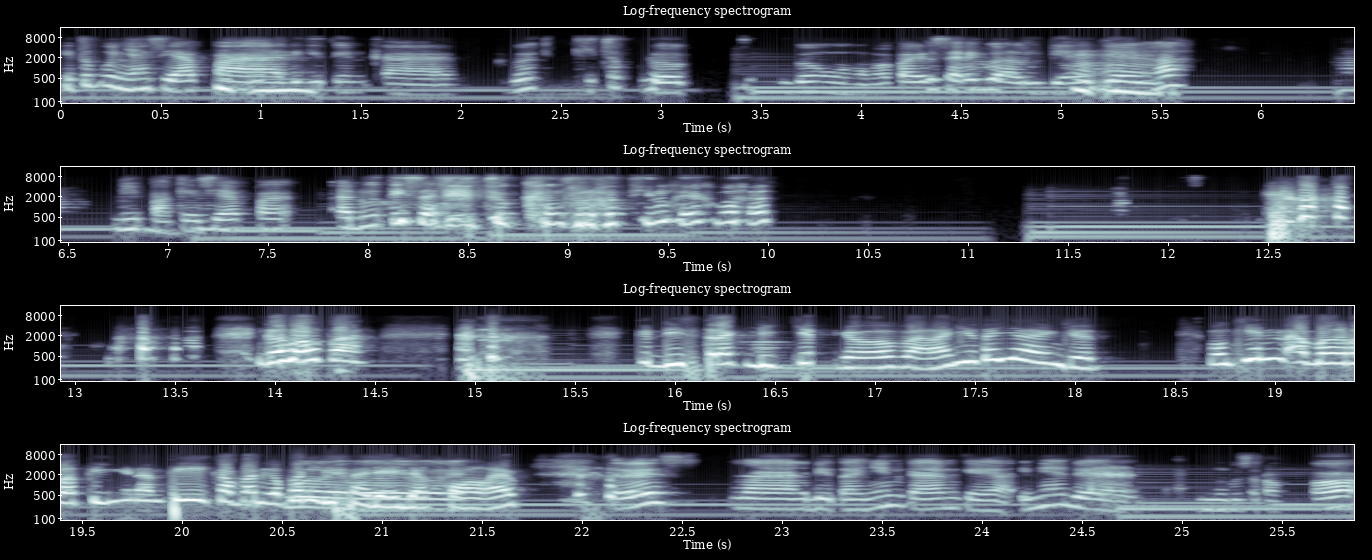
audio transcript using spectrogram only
itu punya siapa? Mm -hmm. digituin kan. Gue kicep dong gue ngomong apa itu saya gue alibi aja. Mm -hmm. hah? Dipakai siapa? Aduh tis ada tukang roti lewat. Gak apa-apa. Ke distract dikit gak apa-apa. Lanjut aja lanjut. Mungkin abang rotinya nanti kapan-kapan bisa boleh, diajak boleh. collab. Terus nah, ditanyain kan kayak ini ada bungkus rokok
